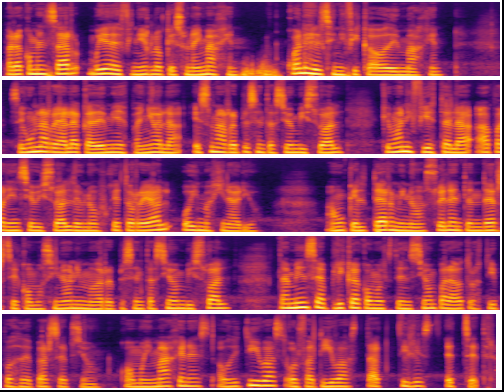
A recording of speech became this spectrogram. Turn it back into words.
Para comenzar, voy a definir lo que es una imagen. ¿Cuál es el significado de imagen? Según la Real Academia Española, es una representación visual que manifiesta la apariencia visual de un objeto real o imaginario. Aunque el término suele entenderse como sinónimo de representación visual, también se aplica como extensión para otros tipos de percepción, como imágenes auditivas, olfativas, táctiles, etc.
